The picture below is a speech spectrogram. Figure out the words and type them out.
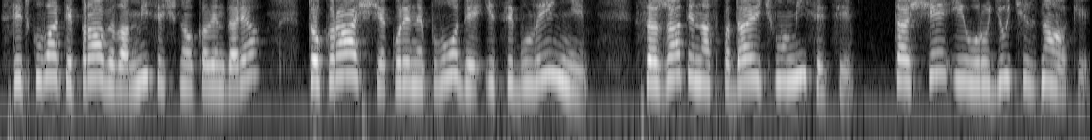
слідкувати правилам місячного календаря, то краще коренеплоди і цибулинні сажати на спадаючому місяці, та ще і у родючі знаки.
